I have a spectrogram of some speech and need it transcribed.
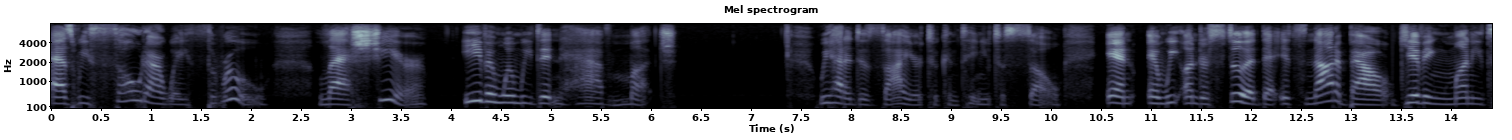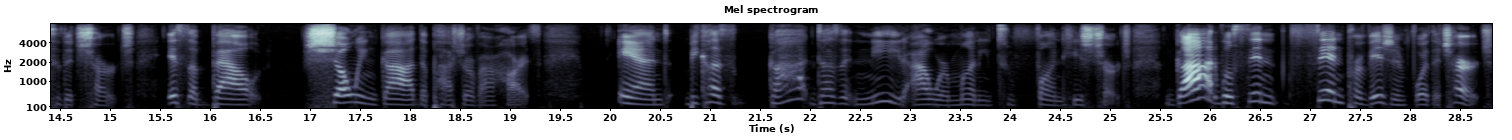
as we sowed our way through last year, even when we didn't have much, we had a desire to continue to sow. And, and we understood that it's not about giving money to the church, it's about showing God the posture of our hearts. And because God doesn't need our money to fund his church. God will send send provision for the church.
